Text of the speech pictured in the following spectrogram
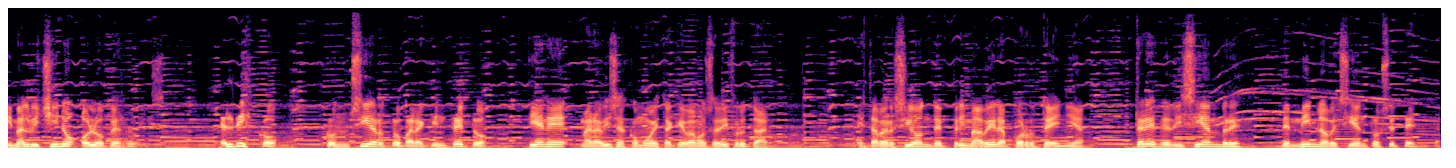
y Malvicino o López Ruiz. El disco Concierto para Quinteto tiene maravillas como esta que vamos a disfrutar. Esta versión de Primavera Porteña, 3 de diciembre de 1970.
